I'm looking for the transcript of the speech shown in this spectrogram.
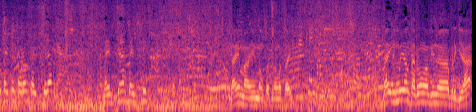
Tarong 20 lang, 20, tarong 20 lang. 20 lang, 20. Tay, may mangkot lang ko, tay. Tay, imo yung tarong nga ginabaligya?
